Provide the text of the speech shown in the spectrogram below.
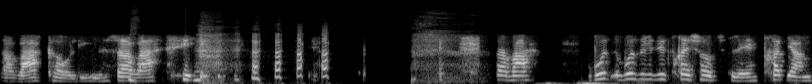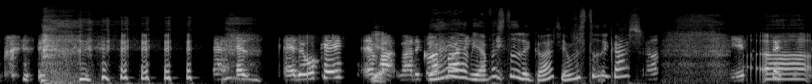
Der var Karoline, så var... der var... Vous, vous avez très gentil. Très bien. er, det okay? Er, Ja. var, var det godt ja, nok? ja, jeg forstod det godt. Jeg forstod det godt. Yep. Og,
